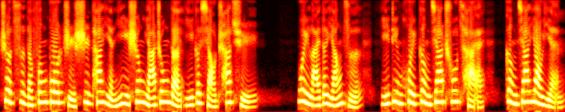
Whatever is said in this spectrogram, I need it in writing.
这次的风波只是他演艺生涯中的一个小插曲，未来的杨紫一定会更加出彩，更加耀眼。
